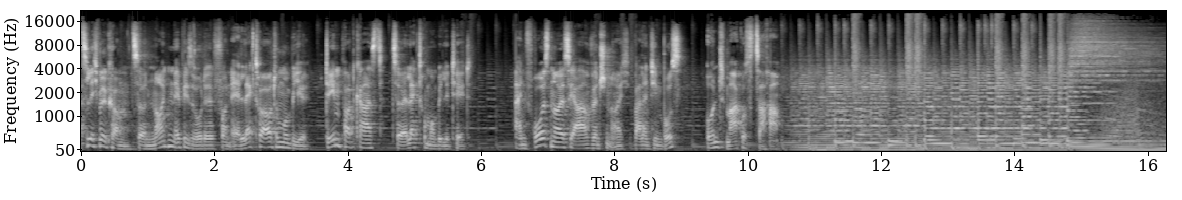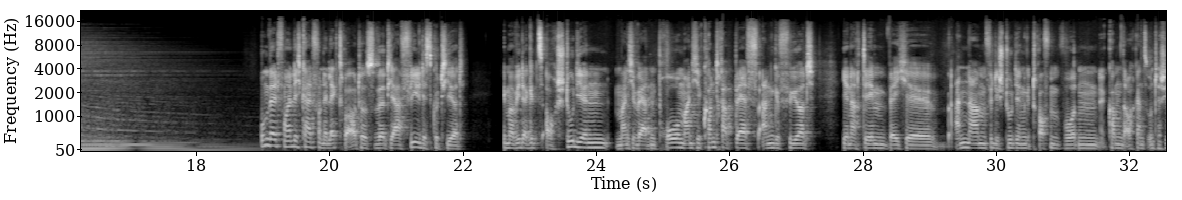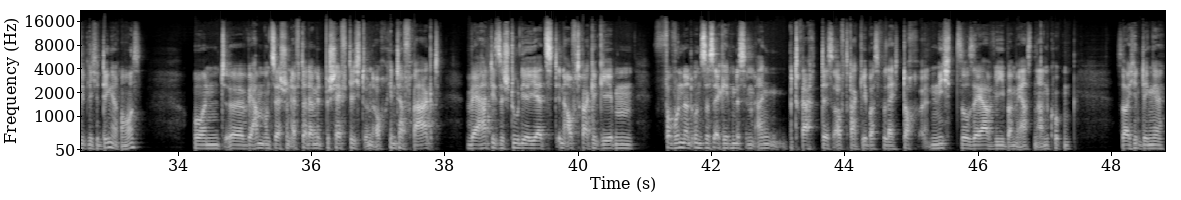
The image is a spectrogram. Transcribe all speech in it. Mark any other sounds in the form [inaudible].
Herzlich willkommen zur neunten Episode von Elektroautomobil, dem Podcast zur Elektromobilität. Ein frohes neues Jahr wünschen euch Valentin Bus und Markus Zacher. Umweltfreundlichkeit von Elektroautos wird ja viel diskutiert. Immer wieder gibt es auch Studien, manche werden pro, manche kontra BEF angeführt. Je nachdem, welche Annahmen für die Studien getroffen wurden, kommen da auch ganz unterschiedliche Dinge raus. Und äh, wir haben uns ja schon öfter damit beschäftigt und auch hinterfragt, wer hat diese Studie jetzt in Auftrag gegeben? Verwundert uns das Ergebnis im Anbetracht des Auftraggebers vielleicht doch nicht so sehr wie beim ersten Angucken? Solche Dinge.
